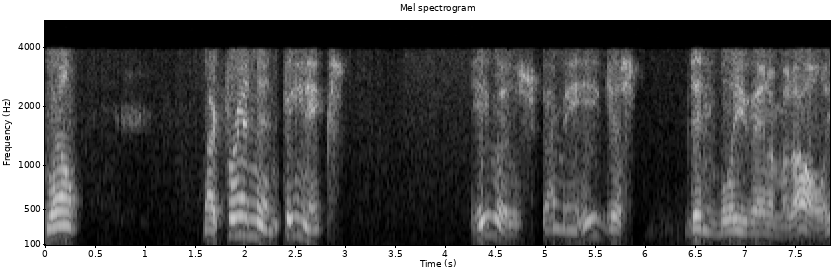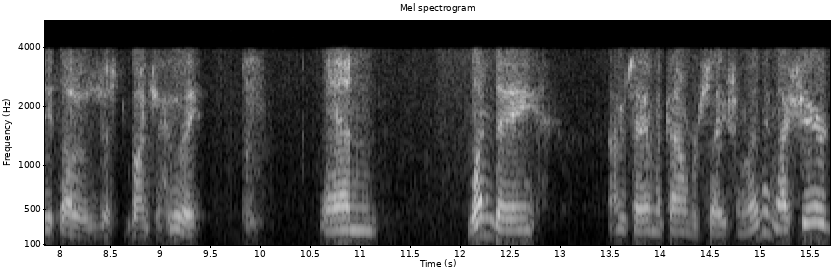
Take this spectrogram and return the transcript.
Well, my friend in Phoenix, he was, I mean, he just didn't believe in them at all. He thought it was just a bunch of hooey. And one day, I was having a conversation with him. I shared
